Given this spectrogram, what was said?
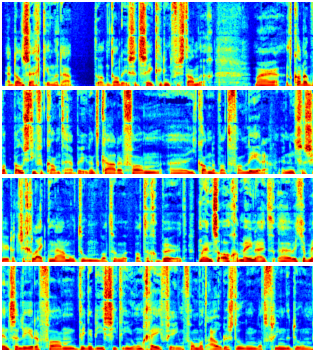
Ja, dan zeg ik inderdaad, dan, dan is het zeker niet verstandig. Maar het kan ook wat positieve kanten hebben in het kader van eh, je kan er wat van leren. En niet zozeer dat je gelijk na moet doen wat er, wat er gebeurt. Maar in zijn algemeenheid, eh, weet je, mensen leren van dingen die je ziet in je omgeving. Van wat ouders doen, wat vrienden doen.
